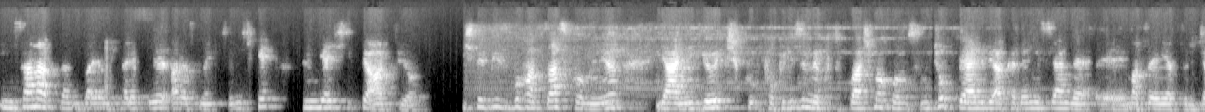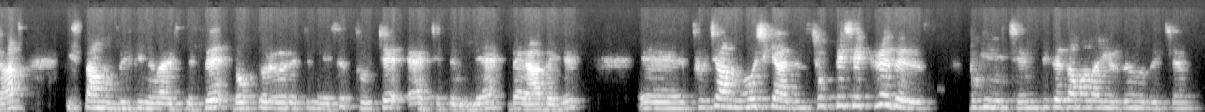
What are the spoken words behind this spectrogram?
insan haklarına dayalı talepleri arasındaki çelişki gün geçtikçe artıyor. İşte biz bu hassas konuyu yani göç, popülizm ve kutuplaşma konusunu çok değerli bir akademisyenle e, masaya yatıracağız. İstanbul Bilgi Üniversitesi Doktor Öğretim Üyesi Tuğçe Erçetin ile beraberiz. E, Tuğçe Hanım hoş geldiniz. Çok teşekkür ederiz bugün için, bize zaman ayırdığınız için.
